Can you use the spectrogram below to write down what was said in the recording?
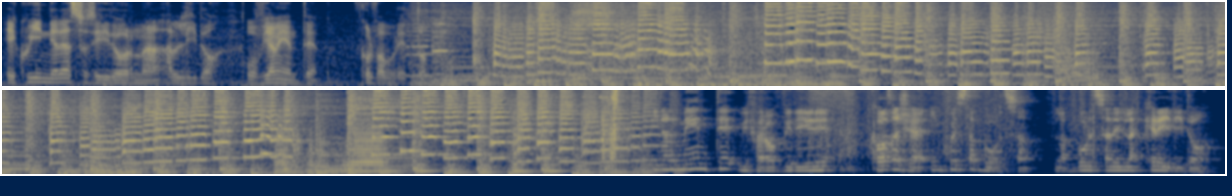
E quindi adesso si ritorna al Lido, ovviamente col vaporetto. Farò vedere cosa c'è in questa borsa, la borsa dell'accredito.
